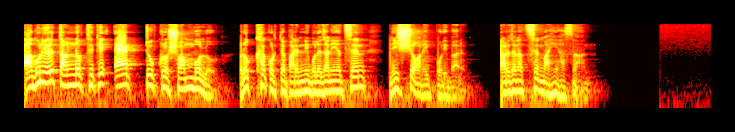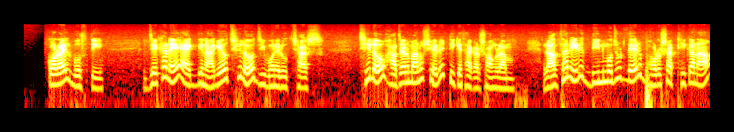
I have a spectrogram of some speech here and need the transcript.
আগুনের তাণ্ডব থেকে এক টুকরো সম্বলও রক্ষা করতে পারেননি বলে জানিয়েছেন নিঃস্ব অনেক পরিবার। আরও জানাচ্ছেন মাহি হাসান। করাইল বস্তি, যেখানে একদিন আগেও ছিল জীবনের উচ্ছ্বাস। ছিল হাজার মানুষের টিকে থাকার সংগ্রাম। রাজধানীর দিনমজুরদের ভরসার ঠিকানা,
